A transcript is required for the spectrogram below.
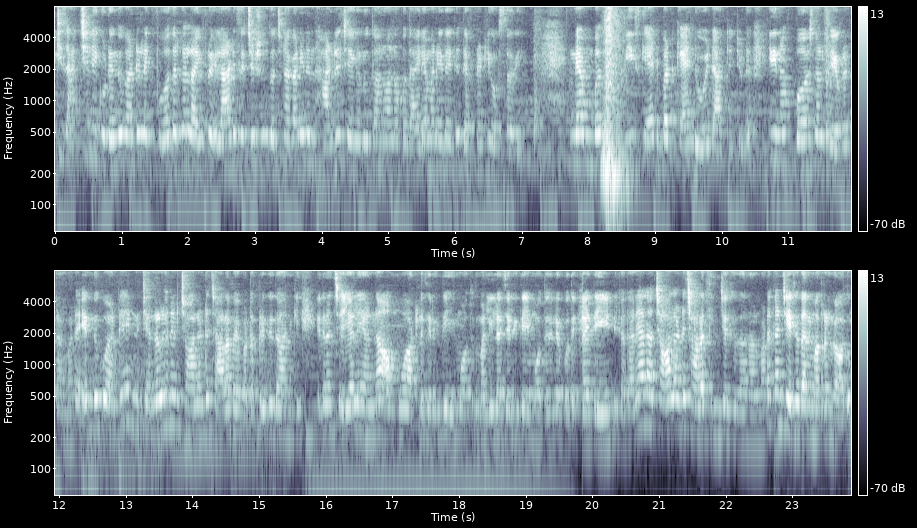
విచ్ ఈస్ యాక్చువల్లీ గుడ్ ఎందుకంటే లైక్ ఫర్దర్గా లైఫ్లో ఎలాంటి సిచ్యువేషన్స్ వచ్చినా కానీ నేను హ్యాండిల్ చేయగలుగుతాను అన్న ఒక ధైర్యం అనేది అయితే డెఫినెట్లీ వస్తుంది. Number be skate but can do it attitude ఇది నా పర్సనల్ ఫేవరెట్ అనమాట ఎందుకు అంటే జనరల్గా నేను చాలా అంటే చాలా భయపడతాను ప్రతి దానికి ఏదైనా చేయాలి అన్నా అమ్మో అట్లా జరిగితే ఏమవుతుంది? మళ్ళీ ఇలా జరిగితే ఏమవుతుంది? లేకపోతే అయితే ఏంటి కదా అని అలా చాలా అంటే చాలా థింక్ చేసేదాన్ని అనమాట కానీ చేసేదాన్ని మాత్రం కాదు.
